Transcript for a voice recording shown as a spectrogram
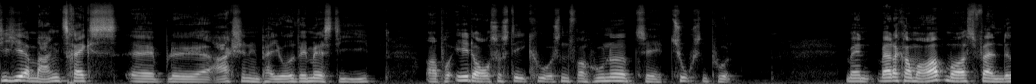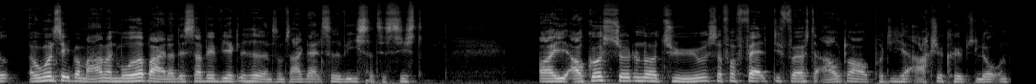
de her mange tricks øh, blev aktien i en periode ved med at stige, og på et år så steg kursen fra 100 til 1000 pund. Men hvad der kommer op, må også falde ned, og uanset hvor meget man modarbejder det, så vil virkeligheden som sagt altid vise sig til sidst. Og i august 1720 så forfaldt de første afdrag på de her aktiekøbslån,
